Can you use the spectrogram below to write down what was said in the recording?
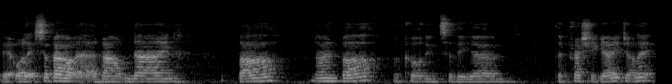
It, well, it's about about nine bar, nine bar, according to the um, the pressure gauge on it,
